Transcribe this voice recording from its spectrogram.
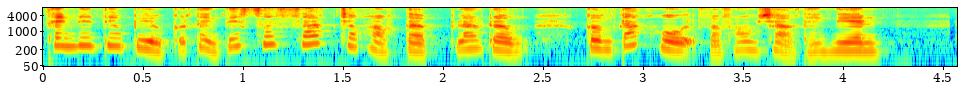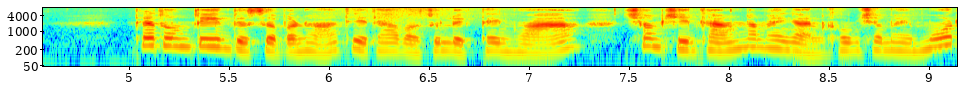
thanh niên tiêu biểu có thành tích xuất sắc trong học tập, lao động, công tác hội và phong trào thanh niên. Theo thông tin từ Sở Văn hóa Thể thao và Du lịch Thanh Hóa, trong 9 tháng năm 2021,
